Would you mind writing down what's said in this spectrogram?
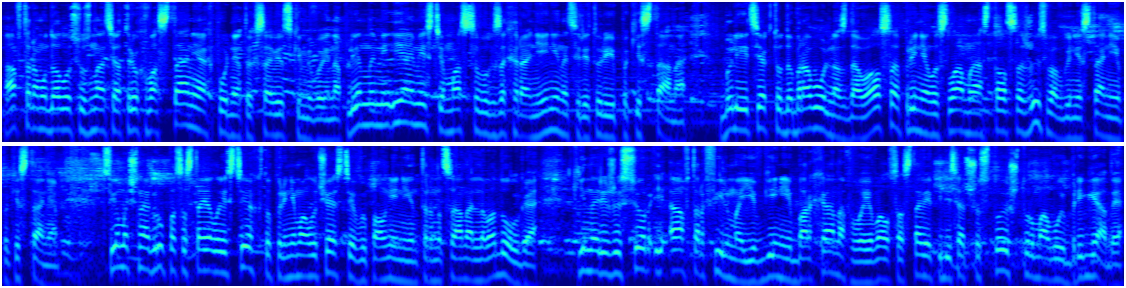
Авторам удалось узнать о трех восстаниях, поднятых советскими военнопленными, и о месте массовых захоронений на территории Пакистана. Были и те, кто добровольно сдавался, принял ислам и остался жить в Афганистане и Пакистане. Съемочная группа состояла из тех, кто принимал участие в выполнении интернационального долга. Кинорежиссер и автор фильма Евгений Барханов воевал в составе 56-й штурмовой бригады.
